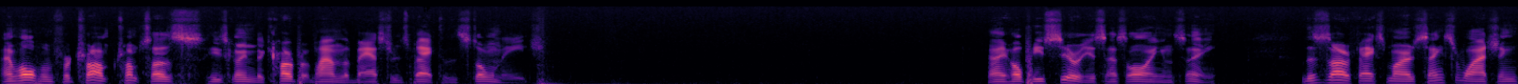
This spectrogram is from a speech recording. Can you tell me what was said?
I'm hoping for Trump. Trump says he's going to carpet bomb the bastards back to the Stone Age. I hope he's serious, that's all I can say. This is Artifacts Mars. Thanks for watching.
